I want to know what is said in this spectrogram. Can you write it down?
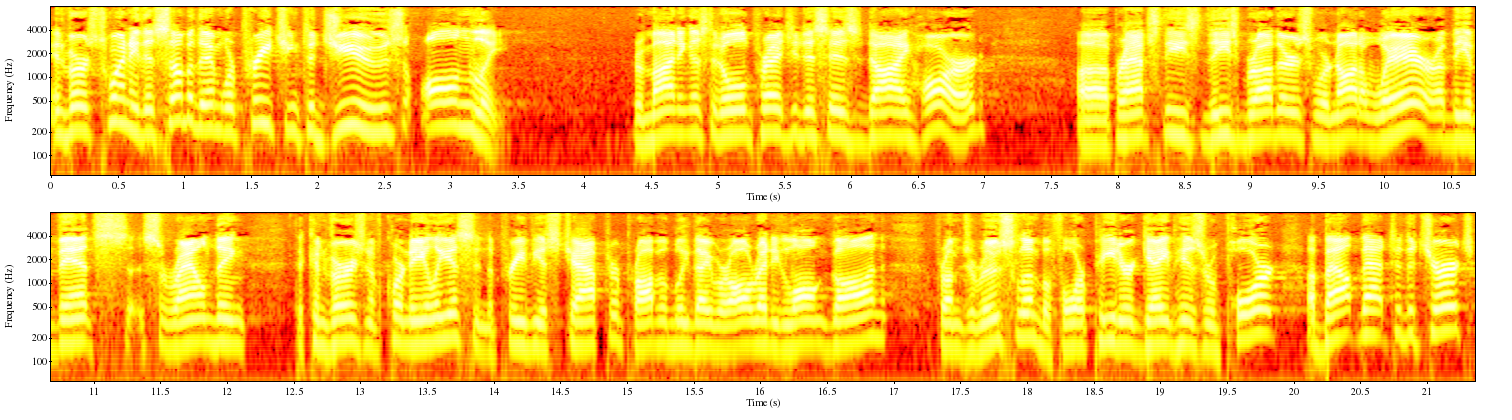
in verse 20 that some of them were preaching to Jews only, reminding us that old prejudices die hard. Uh, perhaps these, these brothers were not aware of the events surrounding the conversion of Cornelius in the previous chapter. Probably they were already long gone from Jerusalem before Peter gave his report about that to the church,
